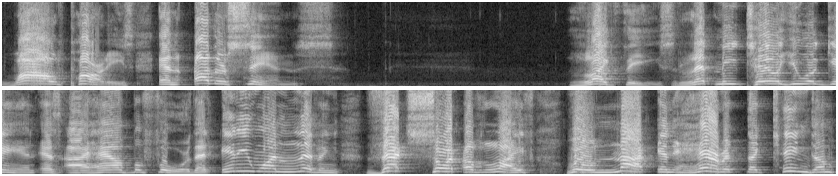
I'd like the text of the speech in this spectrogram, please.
wild parties, and other sins like these. Let me tell you again, as I have before, that anyone living that sort of life will not inherit the kingdom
